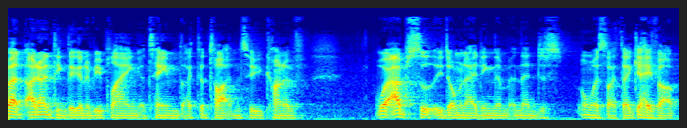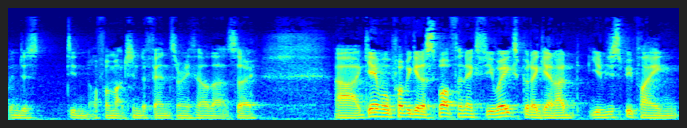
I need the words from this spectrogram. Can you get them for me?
But I don't think they're going to be playing a team like the Titans who kind of were absolutely dominating them, and then just almost like they gave up and just didn't offer much in defence or anything like that. So uh, again, we'll probably get a spot for the next few weeks, but again, I'd, you'd just be playing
